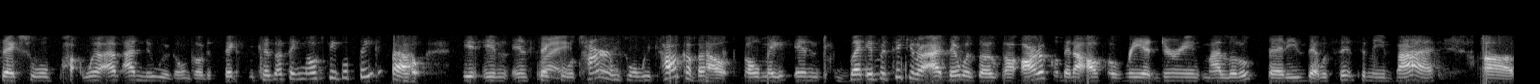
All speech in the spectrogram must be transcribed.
sexual. Part. Well, I, I knew we were gonna go to sex because I think most people think about it in in sexual Right. terms when we talk about soulmates, and but in particular, I, there was a, a article that I also read during my little studies that was sent to me by. uh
